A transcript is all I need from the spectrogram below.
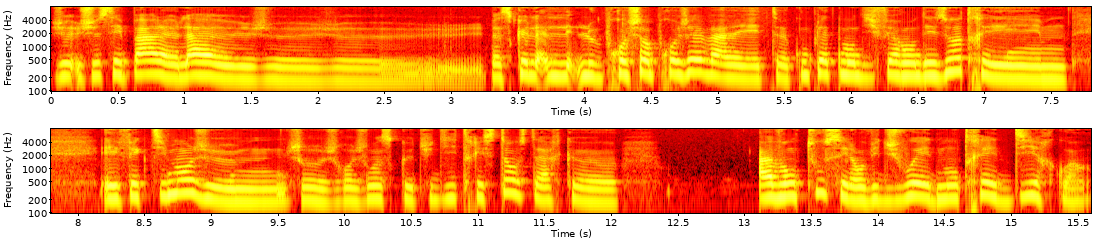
je, je sais pas, là, euh, je, je- parce que le, prochain projet va être complètement différent des autres et, et effectivement, je, je, je rejoins ce que tu dis, Tristan, c'est-à-dire que avant tout, c'est l'envie de jouer et de montrer et de dire, quoi.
